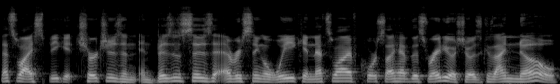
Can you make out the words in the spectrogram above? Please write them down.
That's why I speak at churches and, and businesses every single week. And that's why, of course, I have this radio show, is because I know,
